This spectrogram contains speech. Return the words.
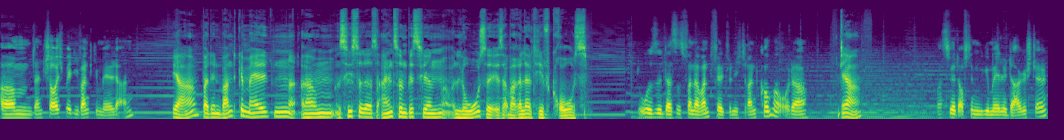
Ähm, dann schaue ich mir die Wandgemälde an. Ja, bei den Wandgemälden ähm, siehst du, dass eins so ein bisschen lose ist, aber relativ groß. Lose, dass es von der Wand fällt, wenn ich drankomme, oder Ja, was wird auf dem Gemälde dargestellt?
